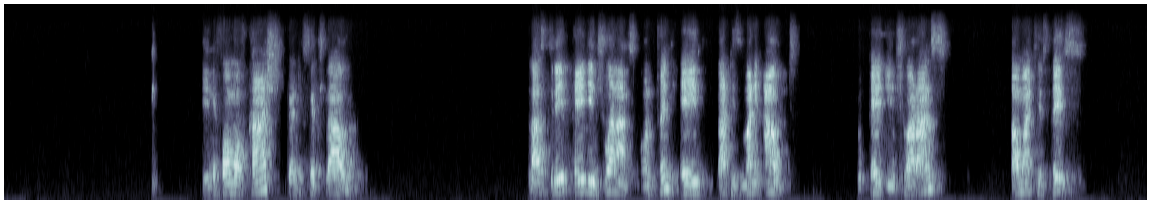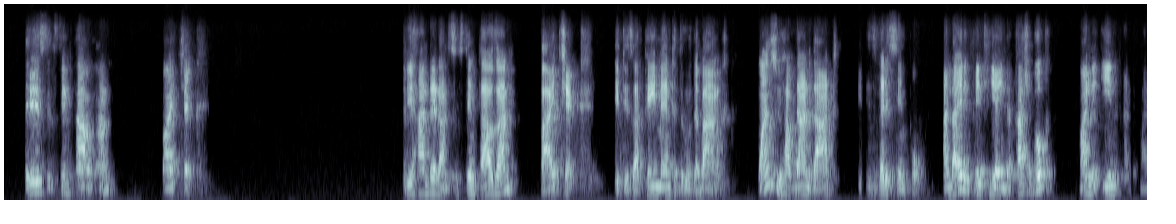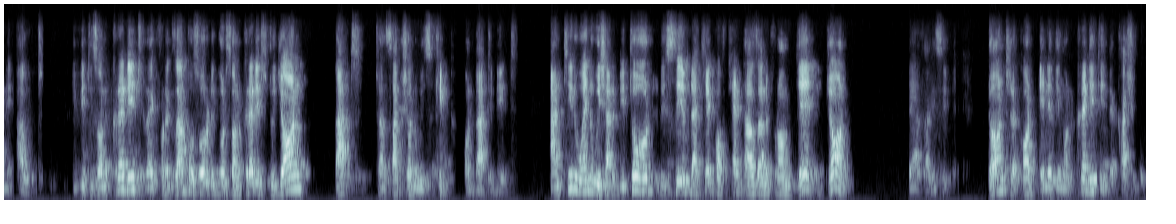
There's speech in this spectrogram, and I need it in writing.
in the form of cash, 26,000. Last three, paid insurance on 28, that is money out to pay insurance how much is this? It is 16,000 by check. 316,000 by check. It is a payment through the bank. Once you have done that, it is very simple. And I repeat here in the cash book, money in and money out. If it is on credit, like for example, sold goods on credit to John, that transaction will skip on that date until when we shall be told, received a check of 10,000 from John. There's a receipt. Don't record anything on credit in the cash book.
